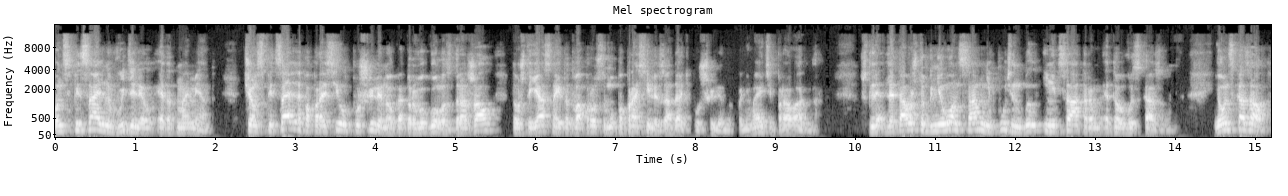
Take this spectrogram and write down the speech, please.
Он специально выделил этот момент. Чем специально попросил Пушилина, у которого голос дрожал, потому что ясно, этот вопрос ему попросили задать Пушилину, понимаете, про Вагнер. Для, для того, чтобы ни он сам, ни Путин был инициатором этого высказывания. И он сказал,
